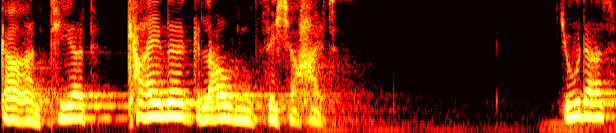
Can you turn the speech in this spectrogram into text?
garantiert keine Glaubenssicherheit. Judas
